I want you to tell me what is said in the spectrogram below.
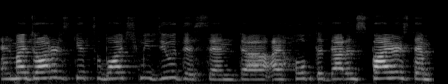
and my daughters get to watch me do this and uh, i hope that that inspires them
